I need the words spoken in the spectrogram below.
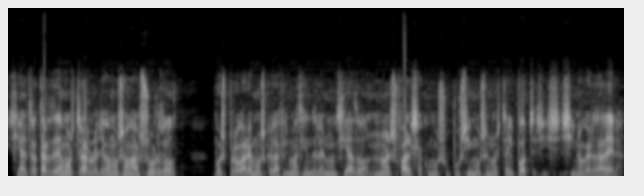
Si al tratar de demostrarlo llegamos a un absurdo, pues probaremos que la afirmación del enunciado no es falsa como supusimos en nuestra hipótesis, sino verdadera.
